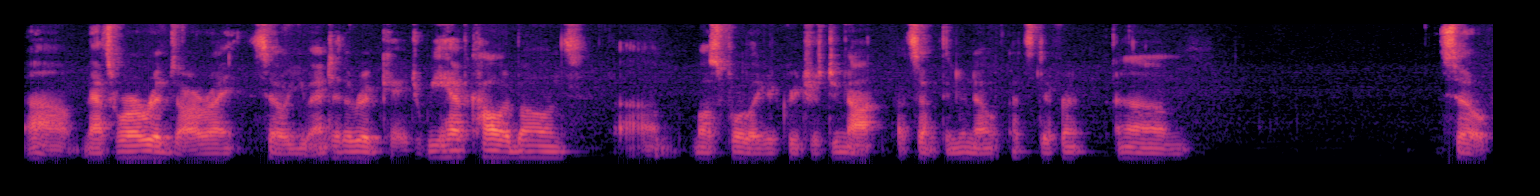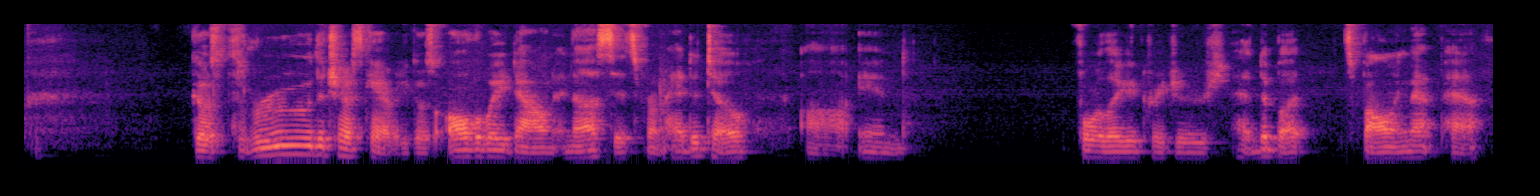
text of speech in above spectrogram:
um, that's where our ribs are, right? So you enter the rib cage. We have collarbones. Um, most four-legged creatures do not. That's something to note. That's different. Um, so goes through the chest cavity, goes all the way down. In us, it's from head to toe. Uh, in four-legged creatures, head to butt. It's following that path.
